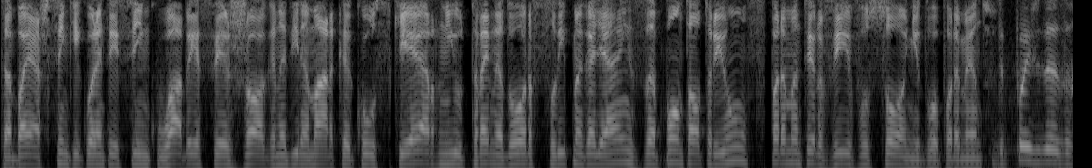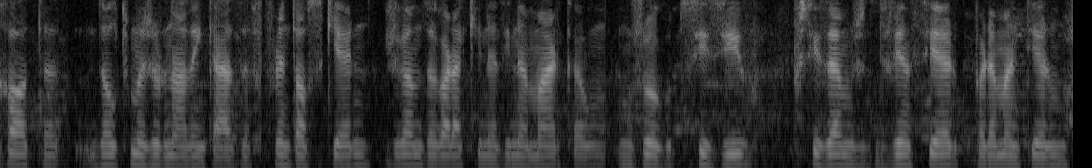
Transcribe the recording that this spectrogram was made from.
Também às 5h45 o ABC joga na Dinamarca com o Skjern e o treinador Felipe Magalhães aponta ao triunfo para manter vivo o sonho do apuramento. Depois da derrota da última jornada em casa frente ao Skjern, jogamos agora aqui na Dinamarca um, um jogo decisivo. Precisamos de vencer para mantermos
